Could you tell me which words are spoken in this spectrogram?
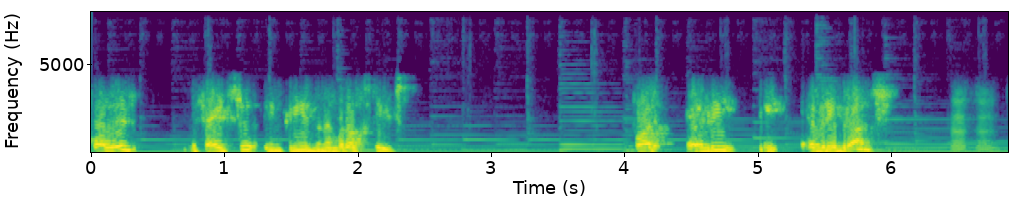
college decides to increase the number of seats for every every branch. Mhm.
